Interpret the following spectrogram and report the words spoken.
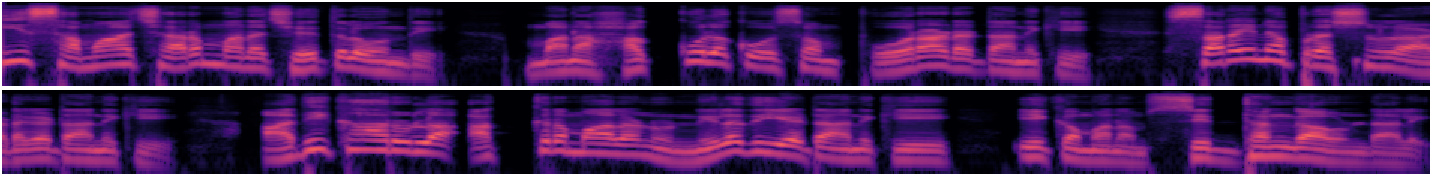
ఈ సమాచారం మన చేతిలో ఉంది. మన హక్కుల కోసం పోరాడటానికి సరైన ప్రశ్నలు అడగటానికి అధికారుల అక్రమాలను నిలదీయటానికి ఇక మనం సిద్ధంగా ఉండాలి.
